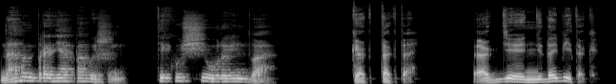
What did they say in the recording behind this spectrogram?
Навык броня повышен. Текущий уровень 2. Как так-то? А где недобиток?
